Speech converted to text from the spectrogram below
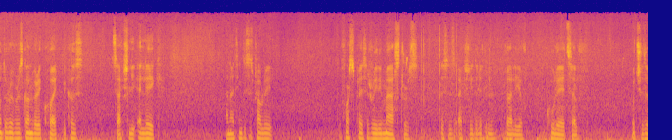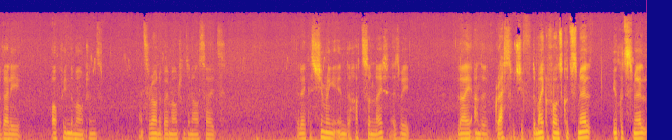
Now the river has gone very quiet because it's actually a lake. And I think this is probably the first place it really masters. This is actually the little valley of Coolea itself, which is a valley up in the mountains and surrounded by mountains on all sides. The lake is shimmering in the hot sunlight as we lie on the grass, which if the microphones could smell, you could smell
